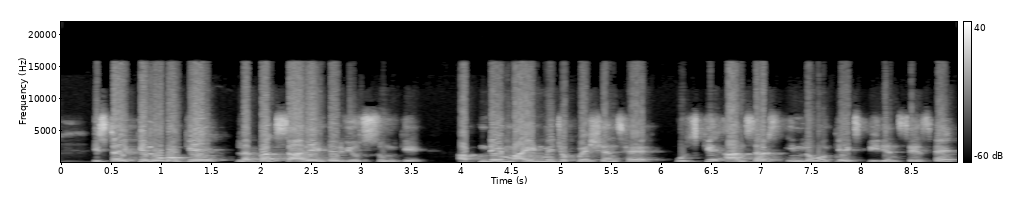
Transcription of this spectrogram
हम्म। इस टाइप के लोगों के लगभग सारे इंटरव्यू सुन के अपने माइंड में जो क्वेश्चंस है उसके आंसर्स इन लोगों के एक्सपीरियंसेस से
